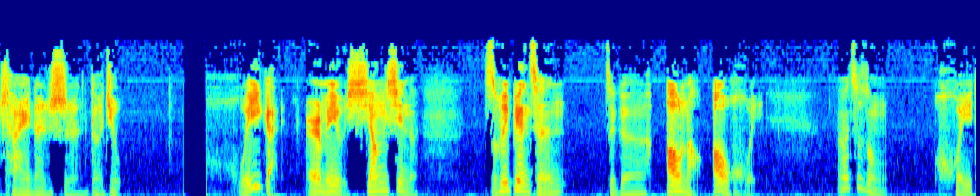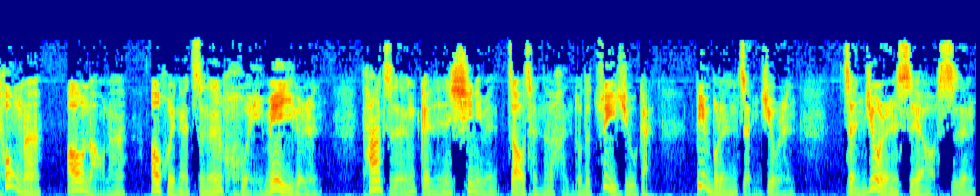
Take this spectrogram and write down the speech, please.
才能使人得救。悔改而没有相信呢，只会变成这个懊恼、懊悔。而这种悔痛呢，懊恼呢？懊悔呢，只能毁灭一个人，他只能给人心里面造成了很多的罪疚感，并不能拯救人。拯救人是要使人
